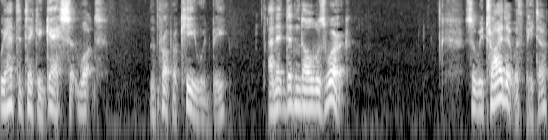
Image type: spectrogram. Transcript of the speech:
We had to take a guess at what the proper key would be, and it didn't always work. So we tried it with Peter,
